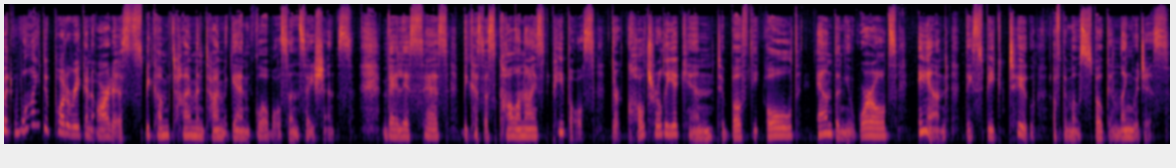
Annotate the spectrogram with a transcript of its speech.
but why do Puerto Rican artists become time and time again global sensations? Velez says because as colonized peoples, they're culturally akin to both the old and the new worlds, and they speak two of the most spoken languages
